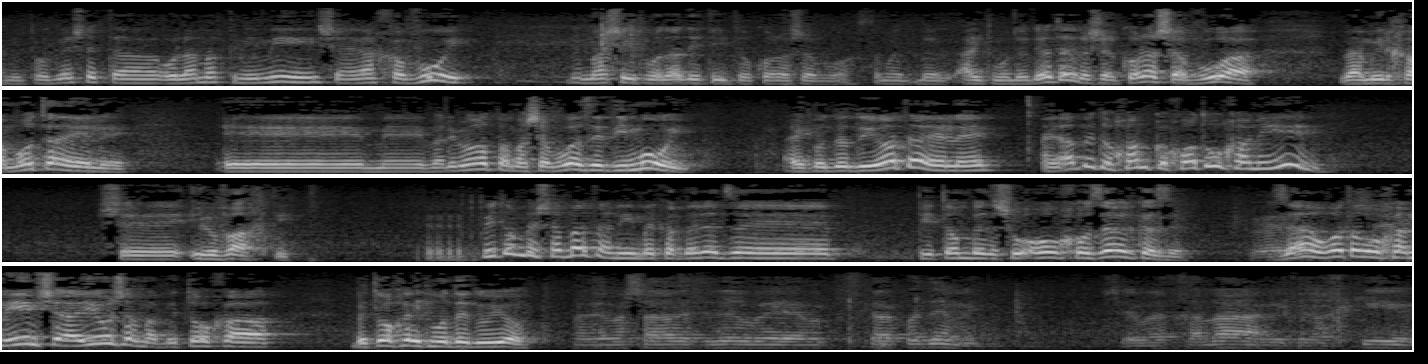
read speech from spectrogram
אני פוגש את העולם הפנימי שהיה חבוי במה שהתמודדתי איתו כל השבוע. זאת אומרת, ההתמודדויות האלה של כל השבוע והמלחמות האלה, אה, ואני אומר עוד פעם, השבוע זה דימוי. ההתמודדויות האלה, היה בתוכם כוחות רוחניים שהרווחתי. פתאום בשבת אני מקבל את זה פתאום באיזשהו אור חוזר כזה. זה האורות הרוחניים שהיו שם בתוך, ה, בתוך ההתמודדויות. זה מה שהרב הסביר בפסקה הקודמת, שבהתחלה מתרחקים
